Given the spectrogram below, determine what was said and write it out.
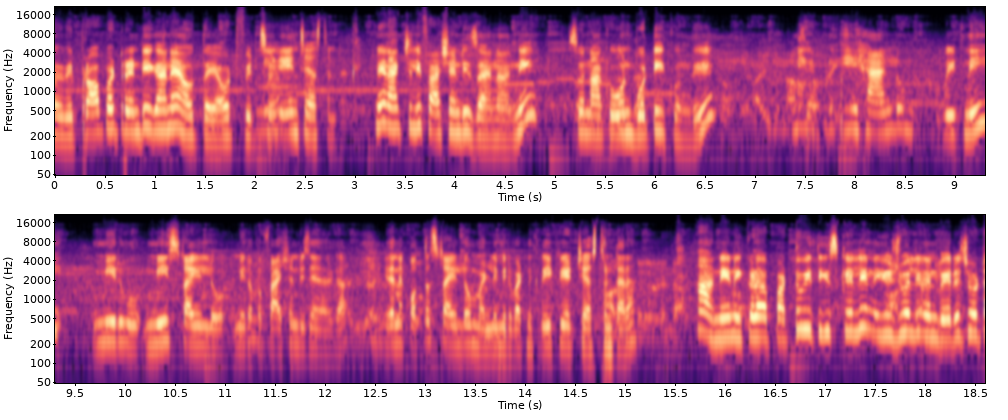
అది ప్రాపర్ ట్రెండీగానే అవుతాయి అవుట్ఫిట్స్ ఏం చేస్తుంటారు? నేను యాక్చువల్లీ ఫ్యాషన్ డిజైనర్ని సో నాకు ఓన్ బొటీక్ ఉంది. మీరు ఇప్పుడు ఈ హ్యాండ్లూమ్ వీటిని మీరు మీ స్టైల్లో మీరు ఒక ఫ్యాషన్ డిజైనర్గా ఏదైనా కొత్త స్టైల్లో మళ్ళీ మీరు వాటిని రీక్రియేట్ చేస్తుంటారా? నేను ఇక్కడ పట్టువి తీసుకెళ్ళి యూజువల్లీ నేను వేరే చోట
